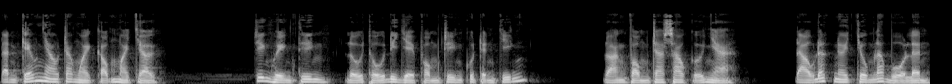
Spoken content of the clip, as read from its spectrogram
Đành kéo nhau ra ngoài cổng mà chờ. Riêng Huyền Thiên lủi thủi đi về phòng riêng của Trịnh Chiến. Đoạn vòng ra sau cửa nhà, Đào đất nơi chôn lá bùa lên,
